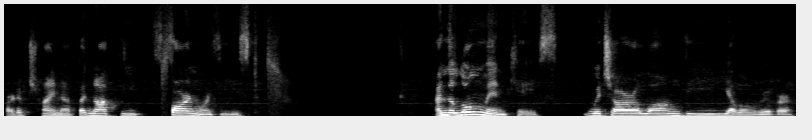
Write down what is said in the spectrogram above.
part of China, but not the far northeast. And the Longmen Caves, which are along the Yellow River.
